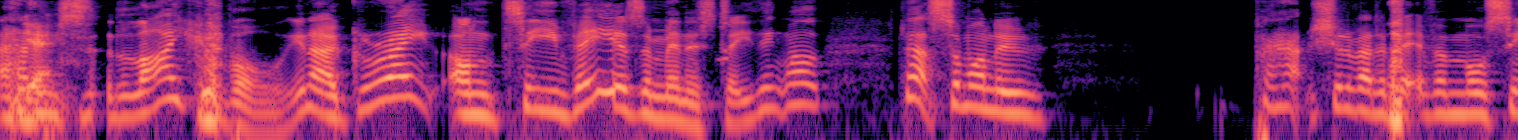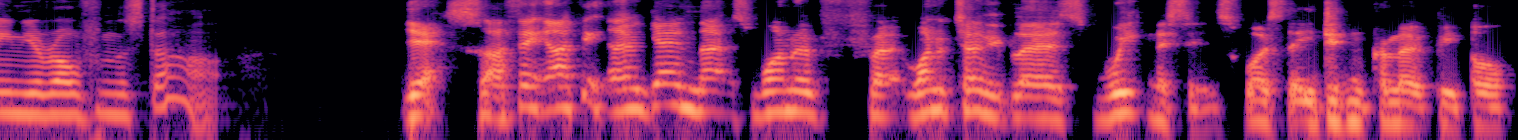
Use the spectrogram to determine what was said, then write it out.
and yes. likable. You know, great on TV as a minister. You think, well, that's someone who perhaps should have had a bit of a more senior role from the start. Yes, I think I think again that's one of uh, one of Tony Blair's weaknesses was that he didn't promote people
